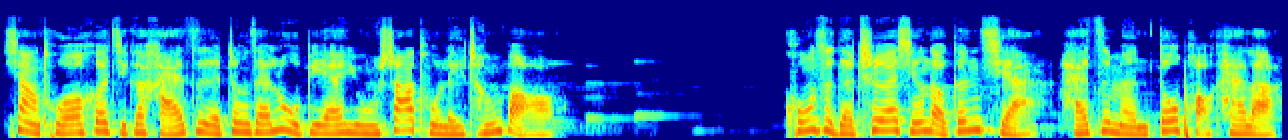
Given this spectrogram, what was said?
项陀和几个孩子正在路边用沙土垒城堡。孔子的车行到跟前，孩子们都跑开了，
